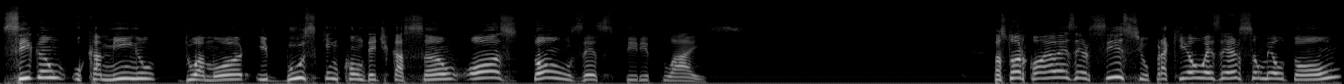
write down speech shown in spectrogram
Sigam o caminho do amor e busquem com dedicação os dons espirituais Pastor, qual é o exercício para que eu exerça o meu dom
